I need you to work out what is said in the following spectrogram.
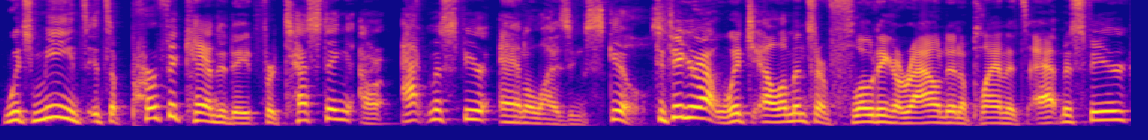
which means it's a perfect candidate for testing our atmosphere analyzing skills. To figure out which elements are floating around in a planet's atmosphere,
